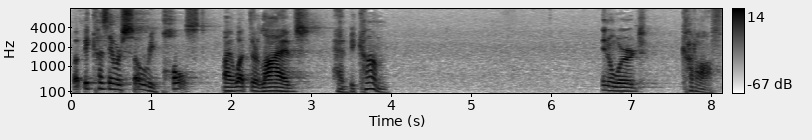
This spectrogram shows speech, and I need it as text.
but because they were so repulsed by what their lives had become. In a word, cut off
